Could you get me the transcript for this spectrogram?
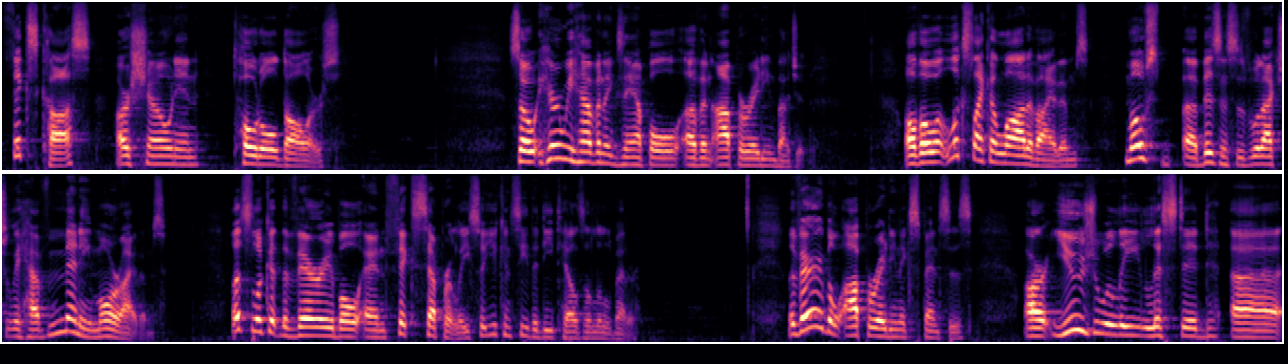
fixed costs are shown in total dollars. So here we have an example of an operating budget. Although it looks like a lot of items, most uh, businesses would actually have many more items. Let's look at the variable and fixed separately so you can see the details a little better. The variable operating expenses are usually listed, uh,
